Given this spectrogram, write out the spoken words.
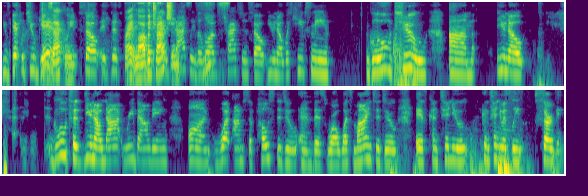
You get what you get. Exactly. So it's just right, law of attraction. Exactly, the mm-hmm. law of attraction. So, you know, what keeps me glued to um, you know, glued to, you know, not rebounding on what I'm supposed to do in this world. What's mine to do is continue continuously serving.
